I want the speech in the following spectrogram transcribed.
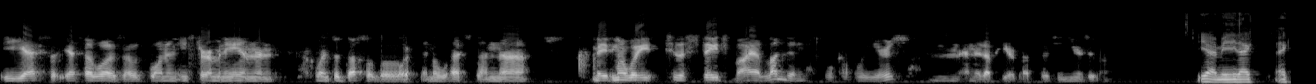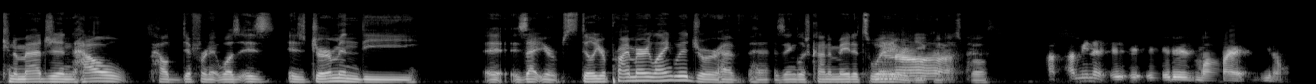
Yes, yes, I was. I was born in East Germany and then went to Dusseldorf in the West and uh, made my way to the States via London for a couple of years and ended up here about 13 years ago. Yeah, I mean, I I can imagine how how different it was. Is is German the is that your still your primary language, or have has English kind of made its way, no, or do you kind of use both? I mean, it, it, it is my you know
